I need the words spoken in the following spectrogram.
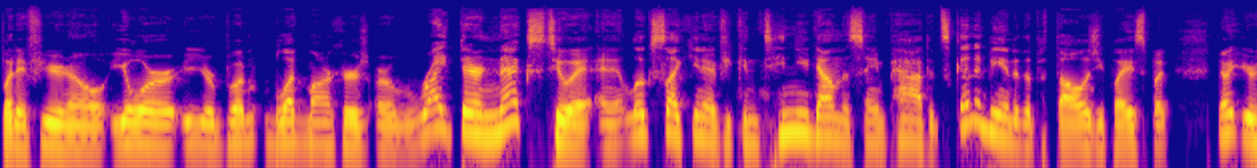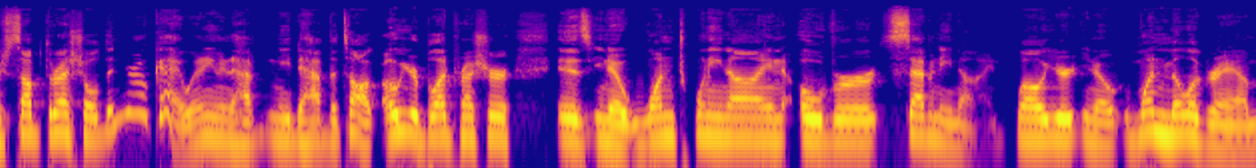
But if you know your your blood, markers are right there next to it, and it looks like you know if you continue down the same path, it's going to be into the pathology place. But no, you're sub threshold, then you're okay. We don't even have need to have the talk. Oh, your blood pressure is you know 129 over 79. Well, you're you know one milligram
